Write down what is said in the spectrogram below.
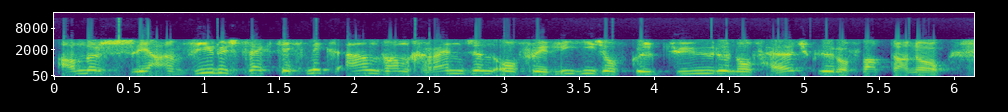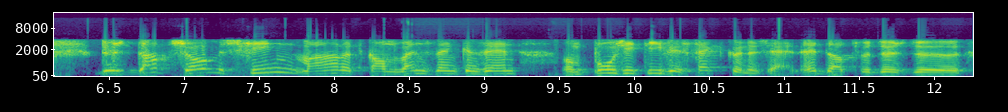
Anders, ja, een virus trekt zich niks aan van grenzen of religies of culturen of huidskleur of wat dan ook. Dus dat zou misschien, maar het kan wensdenken zijn, een positief effect kunnen zijn. Hè? Dat we dus de,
